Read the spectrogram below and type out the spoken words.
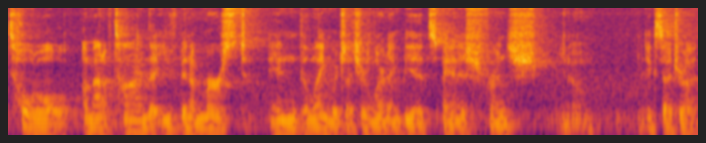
total amount of time that you've been immersed in the language that you're learning be it Spanish French you know etc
